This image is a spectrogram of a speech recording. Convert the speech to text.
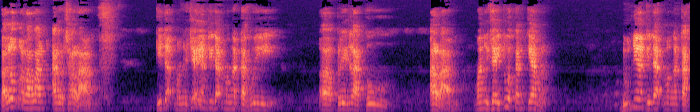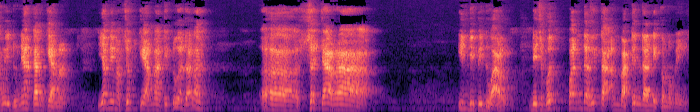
Kalau melawan arus alam, tidak manusia yang tidak mengetahui uh, perilaku alam, manusia itu akan kiamat. Dunia tidak mengetahui dunia akan kiamat. Yang dimaksud kiamat itu adalah uh, secara individual disebut penderitaan batin dan ekonomi.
